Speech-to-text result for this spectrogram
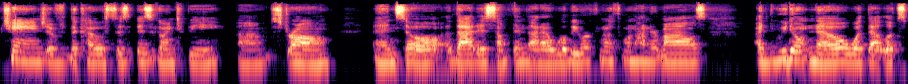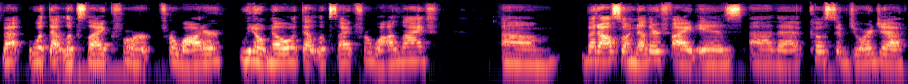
change of the coast is, is going to be um, strong and so that is something that i will be working with 100 miles I, we don't know what that looks be- what that looks like for for water we don't know what that looks like for wildlife um, but also another fight is uh, the coast of Georgia.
